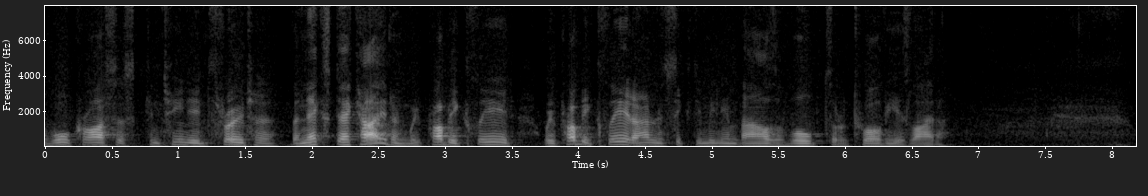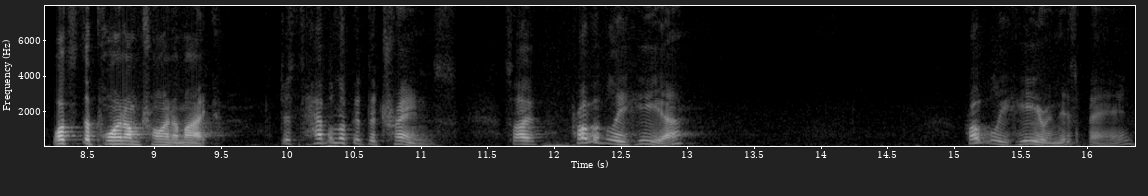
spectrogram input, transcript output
The wool crisis continued through to the next decade, and we probably cleared, we probably cleared 160 million bales of wool sort of 12 years later. What's the point I'm trying to make? Just have a look at the trends. So probably here, probably here in this band,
